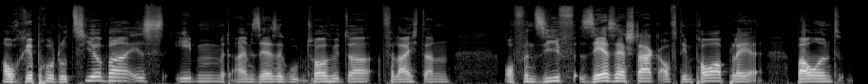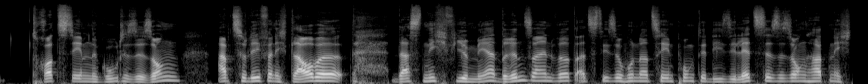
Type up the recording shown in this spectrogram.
auch reproduzierbar ist, eben mit einem sehr, sehr guten Torhüter, vielleicht dann offensiv sehr, sehr stark auf dem Powerplay bauend, trotzdem eine gute Saison abzuliefern. Ich glaube, dass nicht viel mehr drin sein wird als diese 110 Punkte, die sie letzte Saison hatten. Ich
